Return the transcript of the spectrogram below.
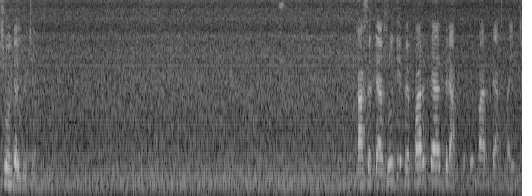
Și unde îl ducem? Ca să te ajute pe partea dreaptă, pe partea asta aici.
